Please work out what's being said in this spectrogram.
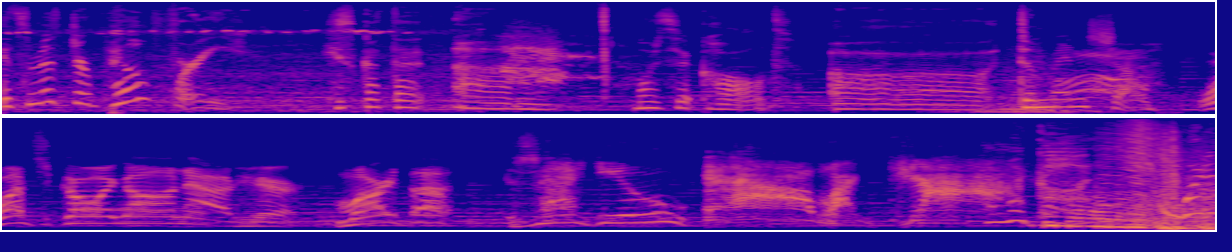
it's Mr. Pilfrey. He's got that, um, what's it called? Uh, dementia. What's going on out here? Martha, is that you? Oh my god! Oh my god. What did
